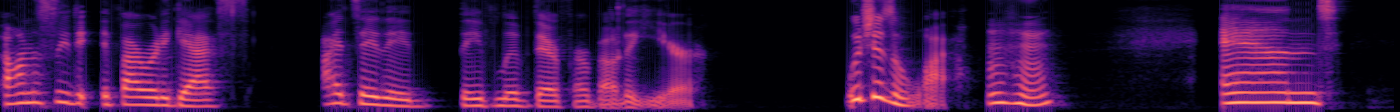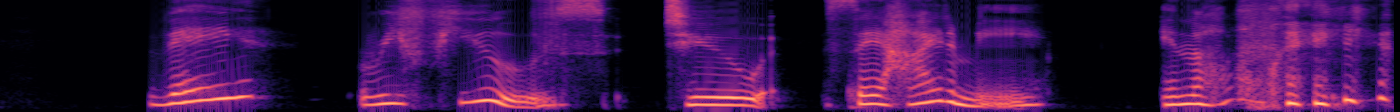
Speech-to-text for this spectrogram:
honestly if I were to guess, I'd say they they've lived there for about a year, which is a while. Mm-hmm. And they refuse to say hi to me in the hallway.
